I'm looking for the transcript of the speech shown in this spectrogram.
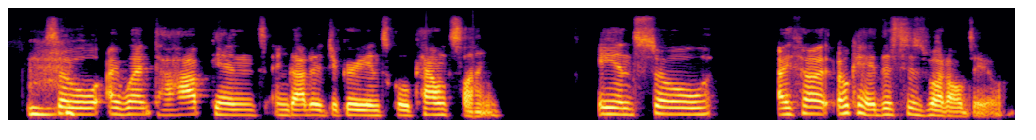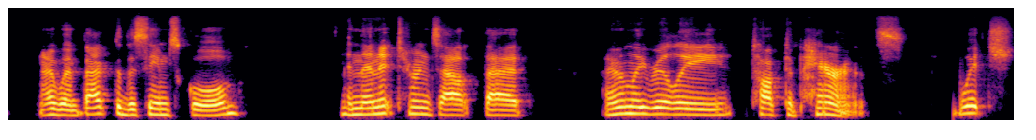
so I went to Hopkins and got a degree in school counseling. And so I thought, okay, this is what I'll do. I went back to the same school and then it turns out that I only really talked to parents, which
